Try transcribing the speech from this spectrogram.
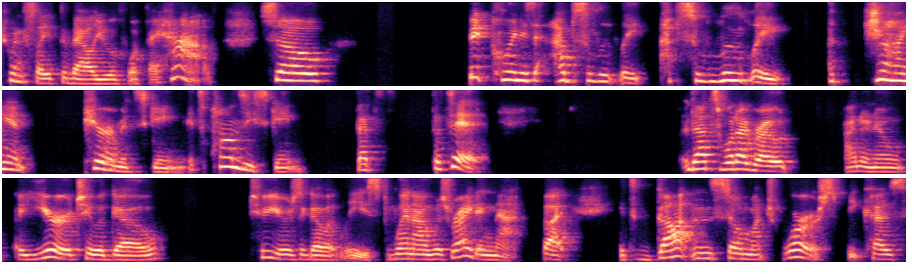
to inflate the value of what they have. So Bitcoin is absolutely, absolutely a giant pyramid scheme. It's Ponzi scheme. That's that's it. That's what I wrote, I don't know, a year or two ago, two years ago at least, when I was writing that. But it's gotten so much worse because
